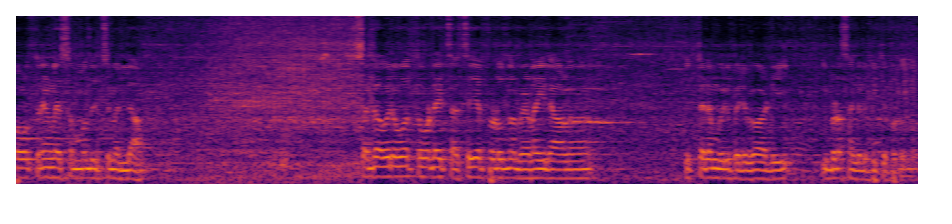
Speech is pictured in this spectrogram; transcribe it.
പ്രവർത്തനങ്ങളെ സംബന്ധിച്ചുമെല്ലാം സഗൗരവത്തോടെ ചർച്ച ചെയ്യപ്പെടുന്ന വേളയിലാണ് ഇത്തരം ഒരു പരിപാടി ഇവിടെ സംഘടിപ്പിക്കപ്പെടുന്നു.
